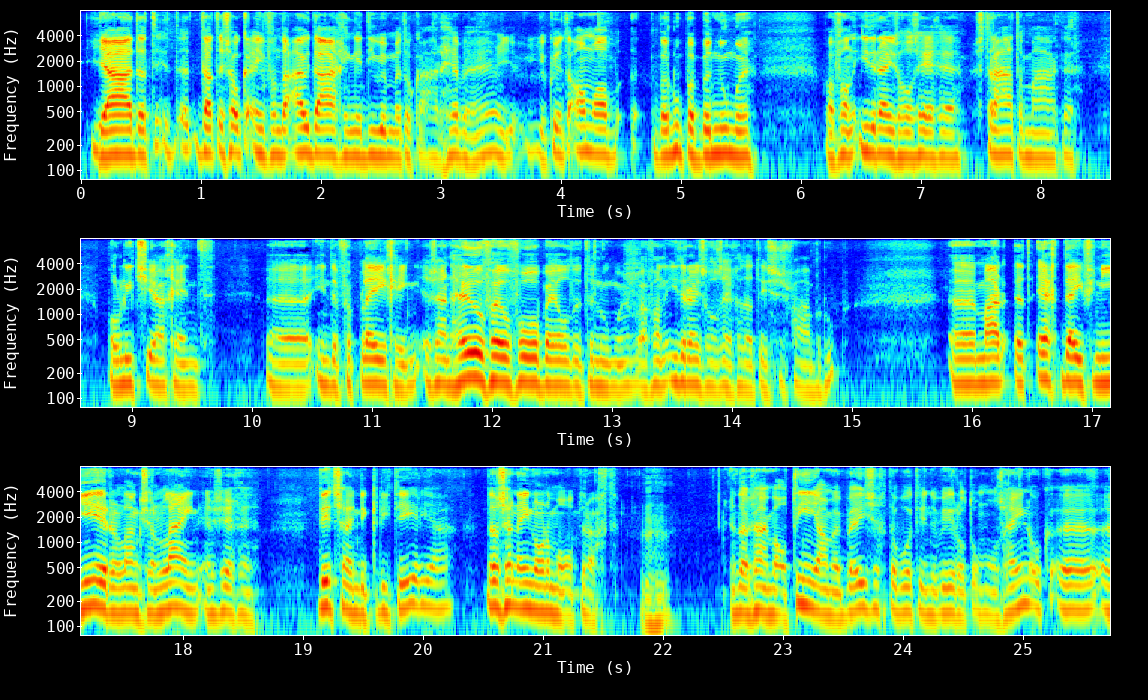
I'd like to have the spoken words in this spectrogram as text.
Ja, dat, dat is ook een van de uitdagingen die we met elkaar hebben. Hè. Je, je, kunt allemaal beroepen benoemen waarvan iedereen zal zeggen: stratenmaker, politieagent, in de verpleging. Er zijn heel veel voorbeelden te noemen waarvan iedereen zal zeggen dat is een zwaar beroep. maar het echt definiëren langs een lijn en zeggen: dit zijn de criteria, dat is een enorme opdracht. Mhm. En daar zijn we al tien jaar mee bezig. Daar wordt in de wereld om ons heen ook uh,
